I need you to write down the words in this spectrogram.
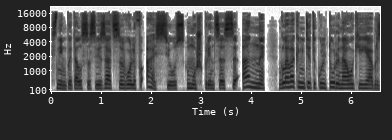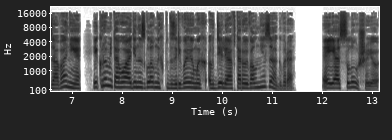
С ним пытался связаться Вольф Ассиус, муж принцессы Анны, глава Комитета культуры, науки и образования, и, кроме того, один из главных подозреваемых в деле о второй волне заговора. «Я слушаю».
